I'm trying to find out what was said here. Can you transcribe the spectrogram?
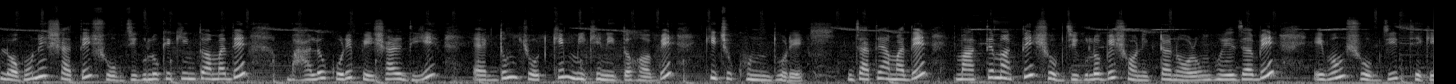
লবণের সাথে সবজিগুলোকে কিন্তু আমাদের ভালো করে প্রেশার দিয়ে একদম চটকে মেখে নিতে হবে কিছুক্ষণ ধরে, যাতে আমাদের মাখতে মাখতে সবজিগুলো বেশ অনেকটা নরম হয়ে যাবে এবং সবজির থেকে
